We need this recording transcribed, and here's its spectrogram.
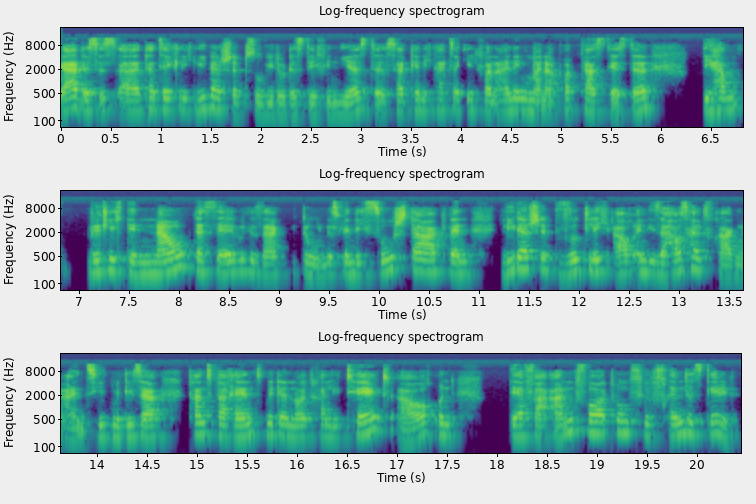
Ja, das ist äh, tatsächlich Leadership, so wie du das definierst. Das kenne ich tatsächlich von einigen meiner Podcast-Gäste. Die haben wirklich genau dasselbe gesagt wie du. Und das finde ich so stark, wenn Leadership wirklich auch in diese Haushaltsfragen einzieht, mit dieser Transparenz, mit der Neutralität auch und der Verantwortung für fremdes Geld.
